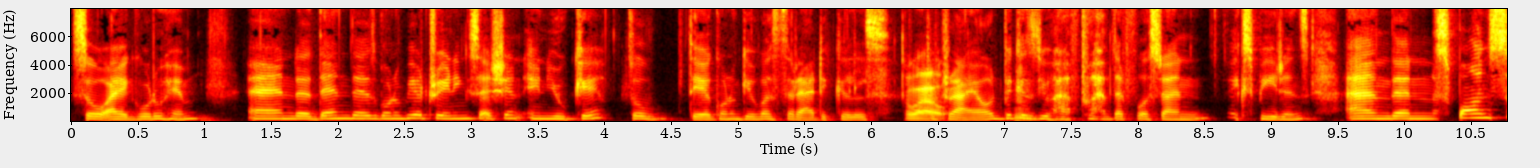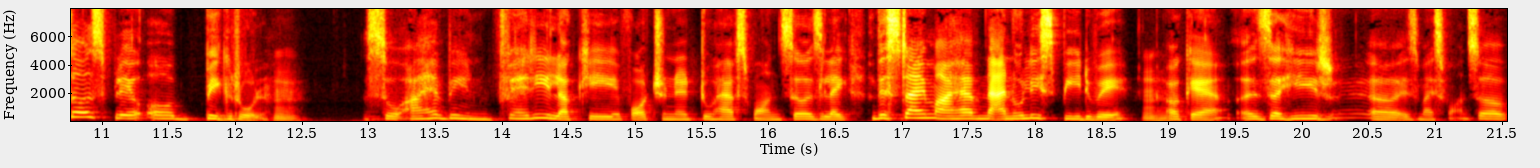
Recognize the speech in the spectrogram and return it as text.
So I go to him, and uh, then there's going to be a training session in UK. So they're going to give us the radicals Wow. to try out because you have to have that first hand experience. And then sponsors play a big role. So I have been very lucky, fortunate to have sponsors. Like this time, I have Nanoli Speedway. Okay, Uh, Zahir uh, is my sponsor.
